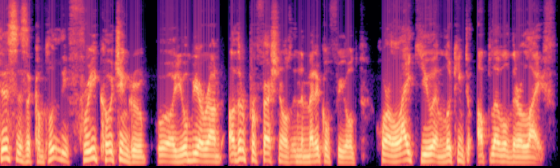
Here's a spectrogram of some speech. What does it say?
This is a completely free coaching group where you'll be around other professionals in the medical field who are like you and looking to uplevel their life.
